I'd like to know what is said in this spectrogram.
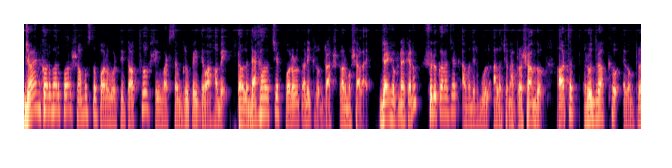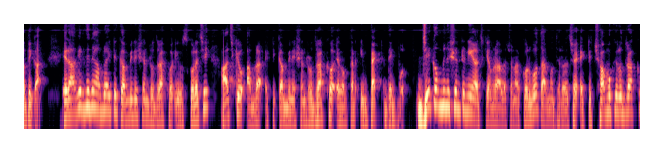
জয়েন করবার পর সমস্ত পরবর্তী তথ্য সেই হোয়াটসঅ্যাপ গ্রুপেই দেওয়া হবে। তাহলে দেখা হচ্ছে পনেরো তারিখ রুদ্রাক্ষ কর্মশালায়। যাই হোক না কেন, শুরু করা যাক আমাদের মূল আলোচনা প্রসঙ্গ, অর্থাৎ রুদ্রাক্ষ এবং প্রতিকার। এর আগের দিনে আমরা একটি কম্বিনেশন রুদ্রাক্ষ ইউজ করেছি। আজকেও আমরা একটি কম্বিনেশন রুদ্রাক্ষ এবং তার ইম্প্যাক্ট দেখব। যে কম্বিনেশনটি নিয়ে আজকে আমরা আলোচনা করব, তার মধ্যে রয়েছে একটি ছমুখী রুদ্রাক্ষ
